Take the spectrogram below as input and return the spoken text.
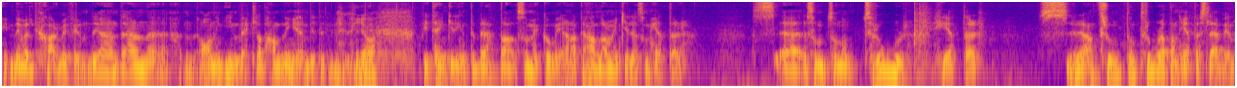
det är en väldigt charmig film. Det är en, det är en, en aning invecklad handling i den. Vi, ja. vi tänker inte berätta så mycket om mer än att det handlar om en kille som heter eh, som, som de tror heter hur är det? De tror att han heter Slevin.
